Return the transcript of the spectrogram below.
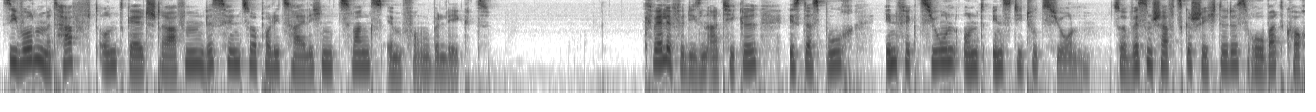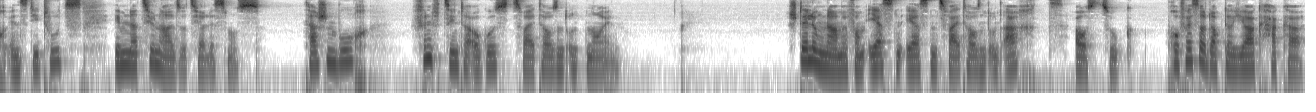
Sie wurden mit Haft und Geldstrafen bis hin zur polizeilichen Zwangsimpfung belegt. Quelle für diesen Artikel ist das Buch Infektion und Institution zur Wissenschaftsgeschichte des Robert Koch Instituts im Nationalsozialismus. Taschenbuch 15. August 2009. Stellungnahme vom 01.01.2008 Auszug Professor Dr. Jörg Hacker,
